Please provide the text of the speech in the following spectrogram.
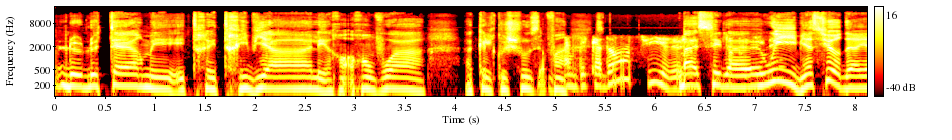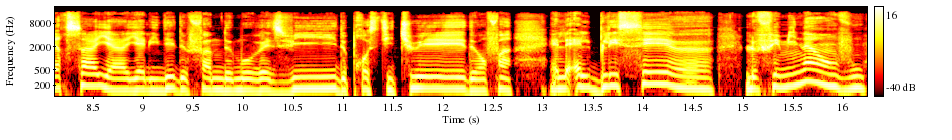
le, le terme est, est très trivial et ren- renvoie à quelque chose. Enfin, une décadence, oui. euh, bah c'est la, oui, bien sûr. Derrière ça, il y a, il y a l'idée de femme de mauvaise vie, de prostituée, de enfin, elle, elle blessait euh, le féminin en vous.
